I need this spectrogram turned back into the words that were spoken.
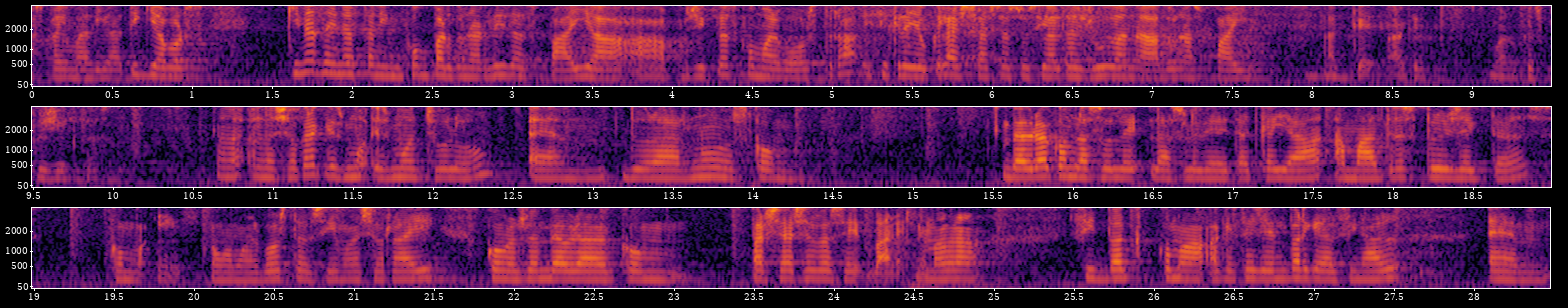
Espai mediàtic. Llavors, quines eines tenim com per donar-los espai a, a projectes com el vostre i si creieu que les xarxes socials ajuden a donar espai a, aquest, a aquests, bueno, aquests projectes? En, en això crec que és, mo és molt xulo eh, donar-nos com veure com la, soli la solidaritat que hi ha amb altres projectes com, com amb el vostre, o sigui, amb això Rai, com ens vam veure com per xarxes va ser, vale, anem a donar feedback com a aquesta gent perquè al final eh,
